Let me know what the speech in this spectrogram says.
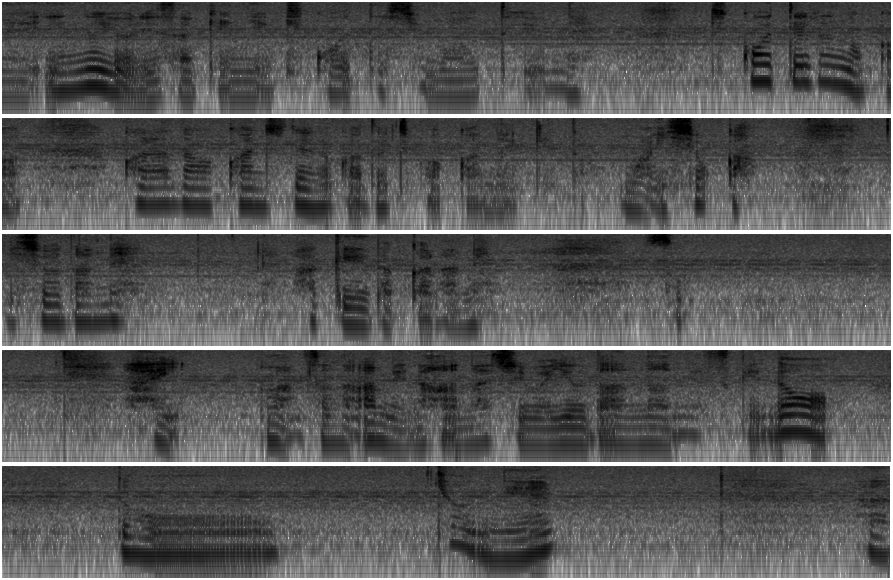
ね犬より先に聞こえてしまうっていうね。聞こえてるのか体は感じてるのかどっちかわかんないけど。まあ一緒か。一緒だね。波形だからね。そう。はい。まあその雨の話は余談なんですけど。と今日ねあの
